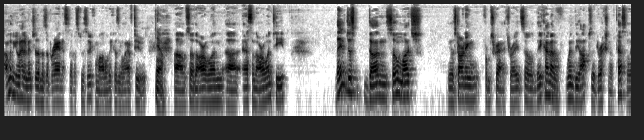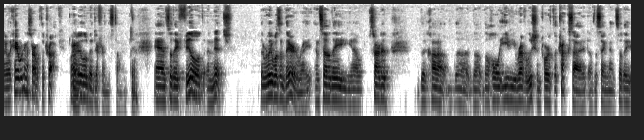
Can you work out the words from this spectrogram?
I'm going to go ahead and mention them as a brand instead of a specific model because they only have two. yeah. Um, so the R1S uh, and the R1T, they've just done so much, you know, starting from scratch, right? So they kind of went the opposite direction of Tesla. They're like, hey, we're going to start with the truck. We're going to do a little bit different this time. Yeah. And so they filled a niche that really wasn't there, right? And so they, you know, started the kind of the, the the whole EV revolution towards the truck side of the segment. So they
